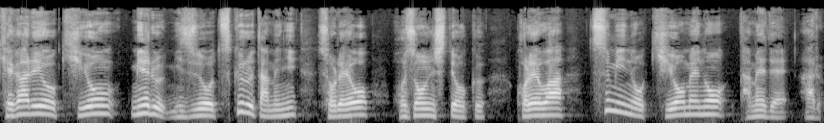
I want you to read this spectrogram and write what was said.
汚れを清める水を作るためにそれを保存しておく。これは罪の清めのためである。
